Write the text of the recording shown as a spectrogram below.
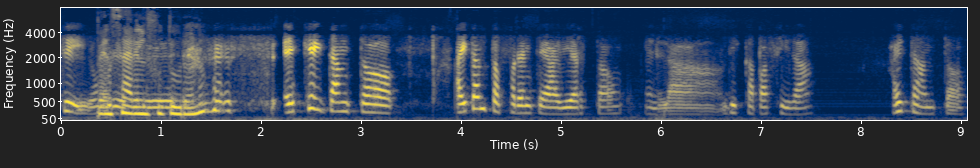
sí, hombre, pensar en el futuro, ¿no? Es que hay tanto, hay tantos frentes abiertos en la discapacidad. Hay tanto,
